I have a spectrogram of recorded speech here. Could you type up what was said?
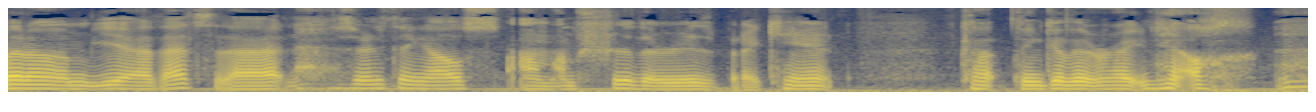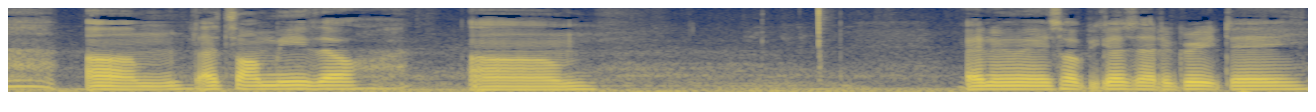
But um, yeah, that's that. Is there anything else? Um, I'm sure there is, but I can't, think of it right now. um, that's on me though. Um. Anyways, hope you guys had a great day.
